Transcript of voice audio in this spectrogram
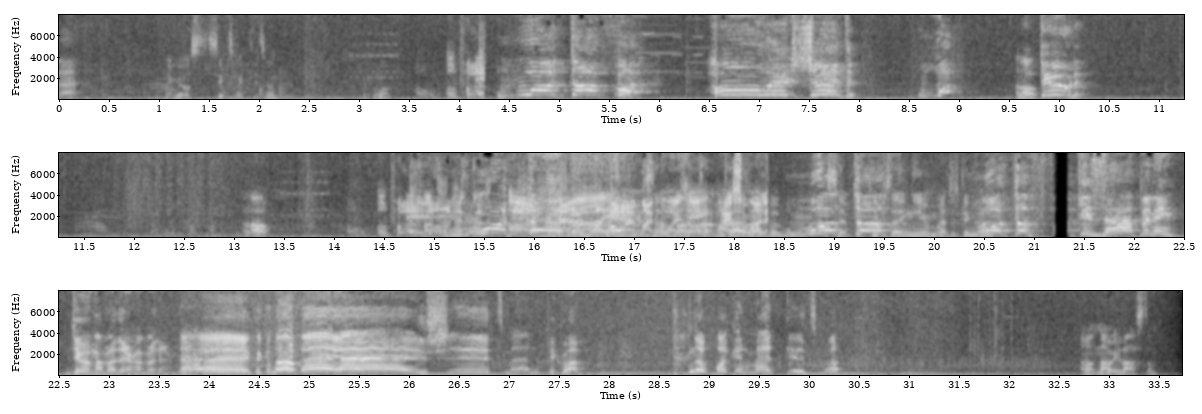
that? There goes six medkits, man. Pick him up. Oh fuck! What the fuck? Holy shit! What? Hello? Dude! Hello? Oh fuck! What the Ah, yeah, fuck? my I'm boys not the are type of my guy, squad. right, but What if we the keep staying here, we might just get clapped. What the fuck is happening? Dude, my brother, my brother. Hey, pick him up! Hey, hey, hey! Shit, man. Pick you up. the fucking medkits, bro. Oh, now we lost them.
